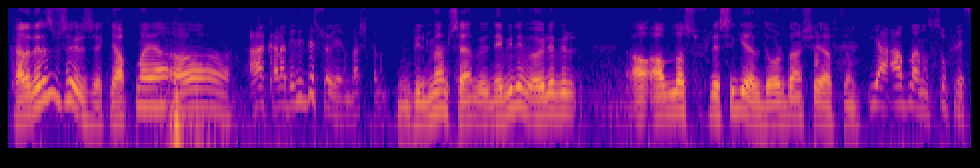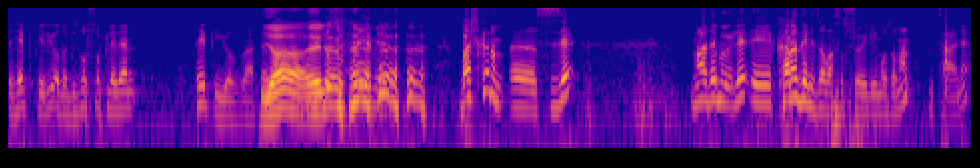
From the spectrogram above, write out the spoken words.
Karadeniz mi söyleyecek? Yapma ya. Aa. Aa Karadeniz'de söylerim başkanım. Bilmem sen ne bileyim öyle bir abla suflesi geldi. Oradan şey yaptım. Ya ablanın suflesi hep geliyor da biz o sufleden hep yiyoruz zaten. Ya, de öyle mi? Başkanım e, size madem öyle e, Karadeniz havası söyleyeyim o zaman bir tane.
